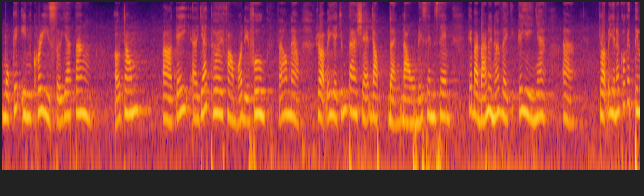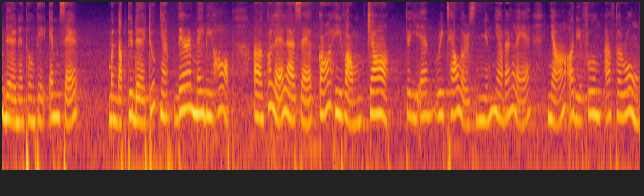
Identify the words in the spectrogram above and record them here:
một cái increase sự gia tăng ở trong à, cái à, giá thuê phòng ở địa phương phải không nào? Rồi bây giờ chúng ta sẽ đọc đoạn đầu để xem xem. Cái bài báo này nói về cái gì nha? À rồi bây giờ nó có cái tiêu đề nè thường thì em sẽ mình đọc tiêu đề trước nha. There may be hope. À, có lẽ là sẽ có hy vọng cho cho gì em? Retailers những nhà bán lẻ nhỏ ở địa phương after all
